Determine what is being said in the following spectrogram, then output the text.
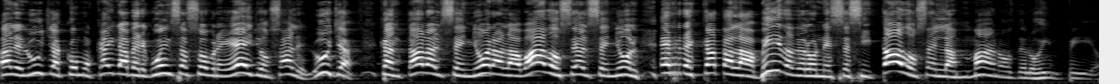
aleluya, cómo cae la vergüenza sobre ellos. Aleluya. Cantar al Señor, alabado sea el Señor. Él rescata la vida de los necesitados en las manos de los impíos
